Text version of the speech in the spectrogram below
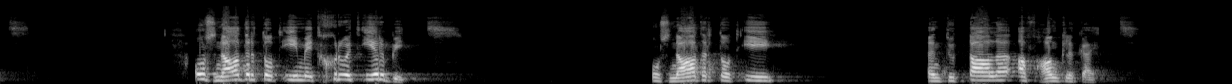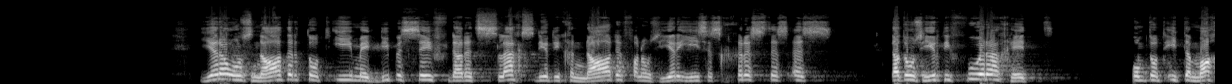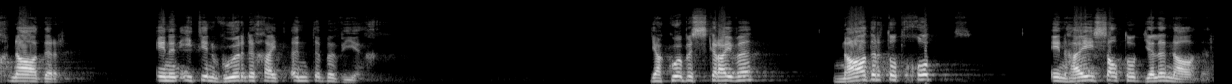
Ons nader tot u met groot eerbied. Ons nader tot u in totale afhanklikheid. Here ons nader tot U met diep besef dat dit slegs deur die genade van ons Here Jesus Christus is dat ons hierdie voorreg het om tot U te mag nader en in U teenwoordigheid in te beweeg. Jakobus skrywe: Nader tot God en hy sal tot julle nader.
